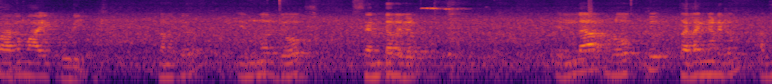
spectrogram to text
ഭാഗമായി കൂടി നമുക്ക് ഇന്ന് ജോബ് സെന്ററുകൾ എല്ലാ ബ്ലോക്ക് തലങ്ങളിലും അത്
